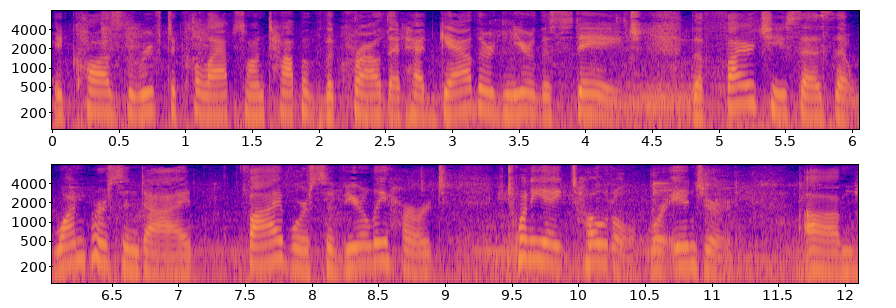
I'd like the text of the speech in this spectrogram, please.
It caused the roof to collapse on top of the crowd that had gathered near the stage. The fire chief says that one person died, five were severely hurt, 28 total were injured. Um,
